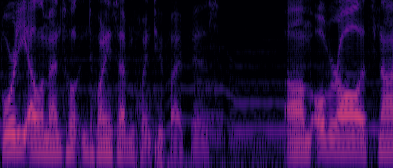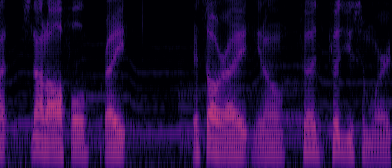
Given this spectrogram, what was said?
40 elemental, and 27.25 fizz. Um, overall, it's not it's not awful, right? It's all right, you know. Could could use some work.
